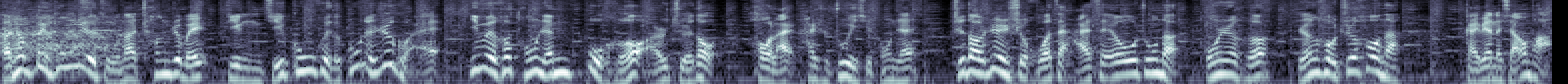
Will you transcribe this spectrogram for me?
反正被攻略组呢称之为顶级工会的攻略之鬼，因为和同人不和而决斗，后来开始注意起同人，直到认识活在 S A O 中的同人和人后之后呢。改变了想法，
